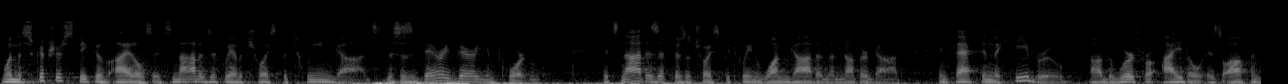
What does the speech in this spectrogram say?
when the scriptures speak of idols, it's not as if we have a choice between gods. This is very, very important. It's not as if there's a choice between one God and another God. In fact, in the Hebrew, uh, the word for idol is often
